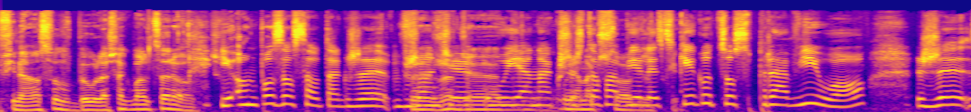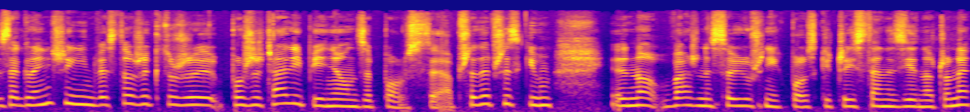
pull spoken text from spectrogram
finansów był Leszek Balcerowicz. I on pozostał także w rządzie rządzie u Jana Krzysztofa Krzysztofa Bieleckiego, co sprawiło, że zagraniczni inwestorzy, którzy pożyczali pieniądze Polsce, a przede wszystkim no, ważny sojusznik Polski, czyli Stany Zjednoczone,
